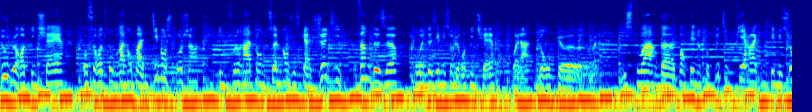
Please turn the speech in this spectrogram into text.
double Rockin' Chair. On se retrouvera non pas dimanche prochain, il faudra attendre seulement jusqu'à jeudi 22h pour une deuxième émission du Rockin' Chair. Voilà, donc euh, voilà, histoire de porter notre petite pierre à la contribution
